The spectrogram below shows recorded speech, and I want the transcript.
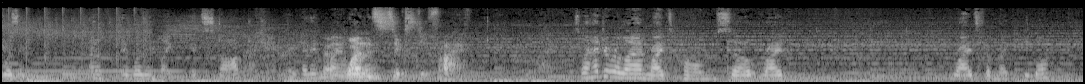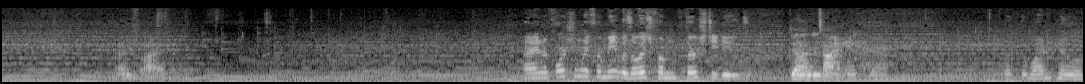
wasn't, I don't, it wasn't like it stopped. I think No, by 11. 165. So I had to rely on rides home. So ride rides from like people. 95. And unfortunately for me, it was always from thirsty dudes. Down to 90. Like the, like the one who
